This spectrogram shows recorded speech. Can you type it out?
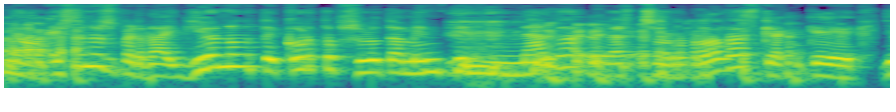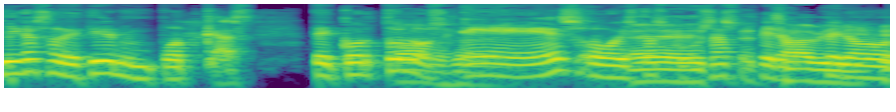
no, eso no es verdad. Yo no te corto absolutamente nada de las chorradas que, que llegas a decir en un podcast. Te corto los es o estas eh, cosas, pero, pero...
